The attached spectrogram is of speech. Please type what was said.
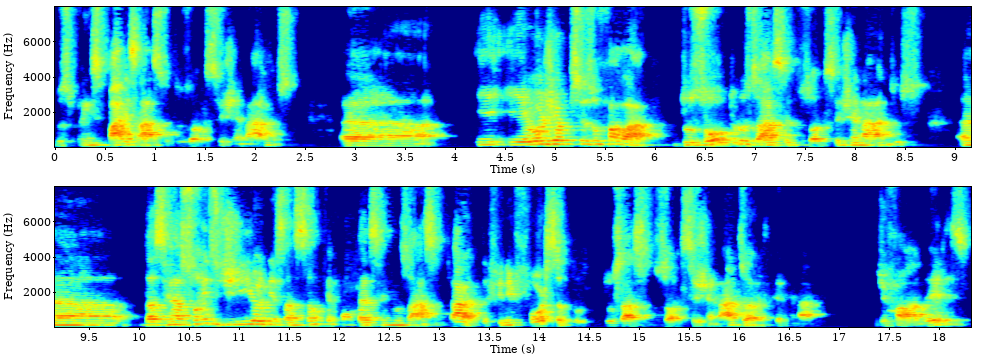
dos principais ácidos oxigenados. Uh, e, e, hoje eu preciso falar dos outros ácidos oxigenados, uh, das reações de ionização que acontecem nos ácidos. Ah, definir força do, dos ácidos oxigenados, hora de terminar de falar deles.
